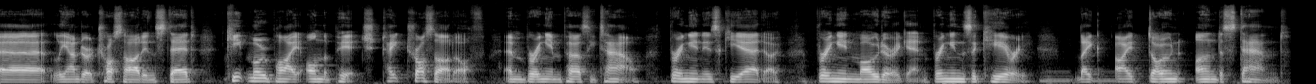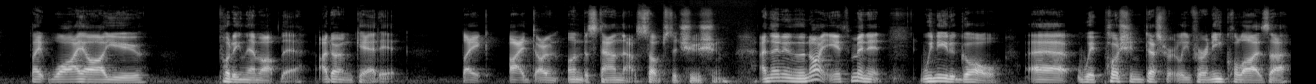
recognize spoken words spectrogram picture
uh, Leandro Trossard instead, keep Maupay on the pitch. Take Trossard off and bring in Percy Tau. Bring in Izquierdo bring in Moder again, bring in Zeqiri. Like, I don't understand. Like, why are you putting them up there? I don't get it. Like, I don't understand that substitution. And then in the 90th minute, we need a goal. Uh, we're pushing desperately for an equaliser,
